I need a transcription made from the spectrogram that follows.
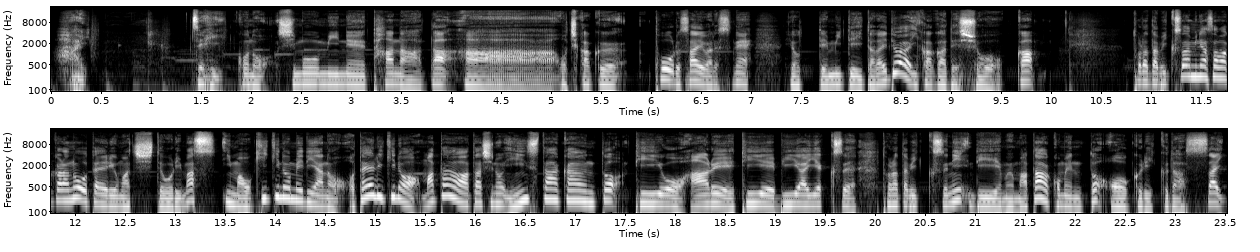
はい。ぜひ、この下峰棚田、お近く通る際はですね、寄ってみていただいてはいかがでしょうか。トラタビックスは皆様からのお便りお待ちしております。今お聞きのメディアのお便り機能、または私のインスタアカウント、TORATABIX、トラタビックスに DM またはコメントお送りください、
